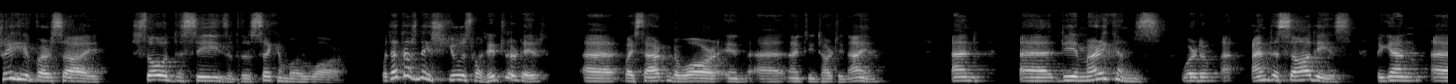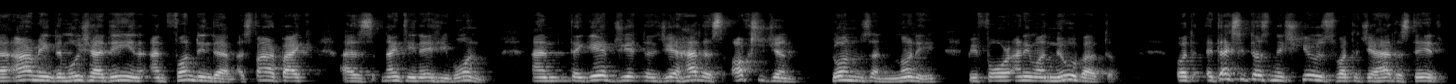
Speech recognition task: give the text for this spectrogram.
Treaty of Versailles sowed the seeds of the Second World War. But that doesn't excuse what Hitler did uh, by starting the war in uh, 1939. And uh, the Americans were the, uh, and the Saudis began uh, arming the Mujahideen and funding them as far back as 1981. And they gave the jihadists oxygen guns and money before anyone knew about them. But it actually doesn't excuse what the jihadists did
